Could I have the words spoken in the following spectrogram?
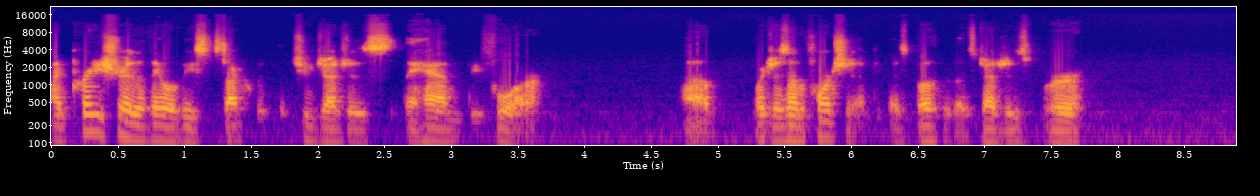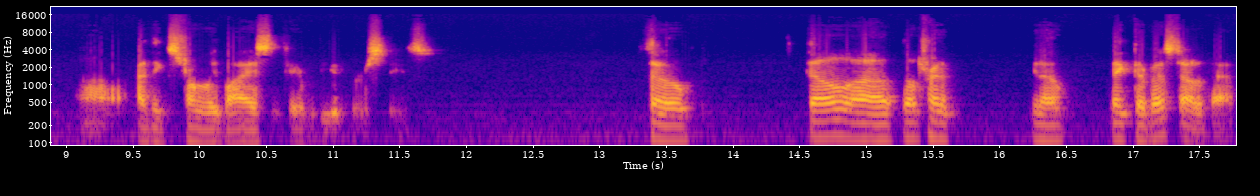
I'm pretty sure that they will be stuck with the two judges they had before, uh, which is unfortunate because both of those judges were, uh, I think, strongly biased in favor of the universities. So they'll uh, they'll try to, you know, make their best out of that.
